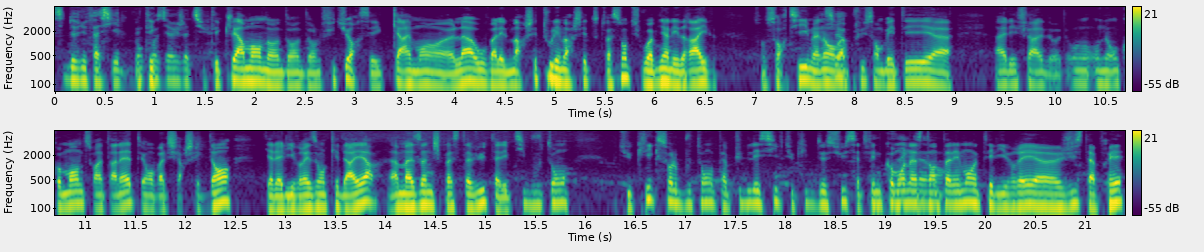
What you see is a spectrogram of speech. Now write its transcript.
c'est devenu facile. Donc on se dirige là-dessus. tu es clairement dans, dans- dans le futur. C'est carrément euh, là où va aller le marché. Tous les marchés, de toute façon, tu vois bien, les drives sont sortis. Maintenant, on va plus s'embêter à, à aller faire. On, on- on commande sur Internet et on va le chercher dedans. Il y a la livraison qui est derrière. Amazon, je sais pas si tu as vu, tu as les petits boutons. Tu cliques sur le bouton, tu n'as plus de lessive, tu cliques dessus, ça te fait une commande Exactement. instantanément et tu es livré euh, juste après.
